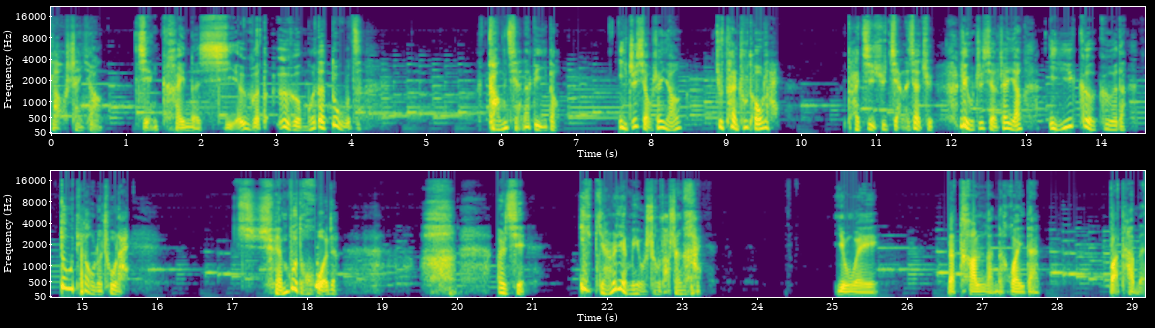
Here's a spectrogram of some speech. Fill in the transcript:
老山羊剪开那邪恶的恶魔的肚子，刚剪了第一刀，一只小山羊就探出头来。他继续剪了下去，六只小山羊一个个的都跳了出来，全部都活着，啊，而且一点儿也没有受到伤害。因为那贪婪的坏蛋把他们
